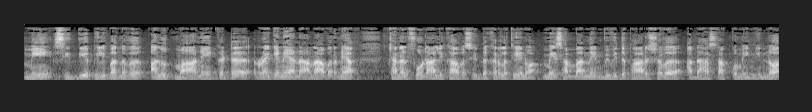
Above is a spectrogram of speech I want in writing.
මේ සිද්ධිය පිළිබඳව අලුත් මානයකට රැගෙන යන අනාවරණයක් චැනල් ෆෝ නාලිකාව සිද්ධ කරලා තියෙනවා. මේ සම්බන්ධයෙන් විවිධ පාර්ශව අදහස් දක්වමින් ඉන්නවා.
